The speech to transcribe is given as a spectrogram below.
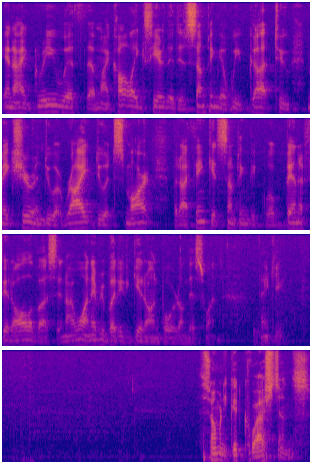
and I agree with uh, my colleagues here that it's something that we've got to make sure and do it right, do it smart, but I think it's something that will benefit all of us, and I want everybody to get on board on this one. Thank you. So many good questions,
